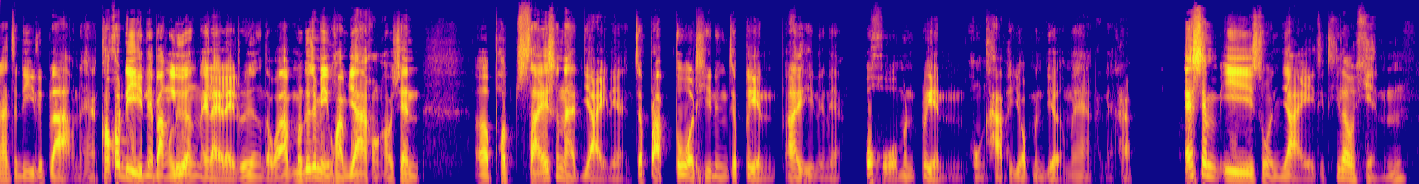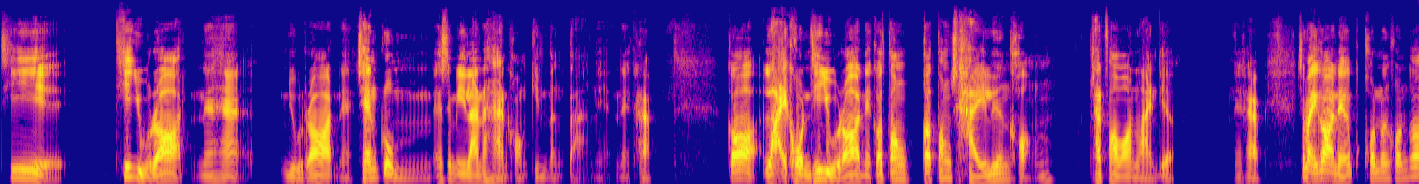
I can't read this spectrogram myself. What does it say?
น่าจะดีหรือเปล่านะฮะเขาก็ดีในบางเรื่องในหลาย ๆ เรื่อง แต่ว่ามันก็จะมีความยากของเขาเช่นเอ่อพอไซส์ขนาดใหญ่เนี่ยจะปรับตัวทีนึงจะเปลี่ยนอะไรทีนึงเนี่ยโอ้โห มันเปลี่ยนองค์คาพยพมันเยอะมากนะครับ SME ส่วนใหญ่ที่เราเห็นที่ที่อยู่รอดนะฮะอยู่รอดเนี่ยเช่นกลุ่ม SME ร้านอาหารของกินต่างๆเนี่ยนะครับก็หลายคนที่อยู่รอดเนี่ยก็ต้องก็ต้องใช้เรื่องของแพลตฟอร์มออนไลน์เยอะ นะครับสมัยก่อนเนี่ยคนบางคนก็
